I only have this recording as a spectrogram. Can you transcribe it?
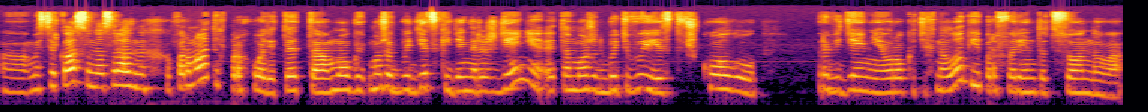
А, мастер-классы у нас в разных форматах проходят. Это мог, может быть детский день рождения, это может быть выезд в школу, проведение урока технологии профориентационного.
